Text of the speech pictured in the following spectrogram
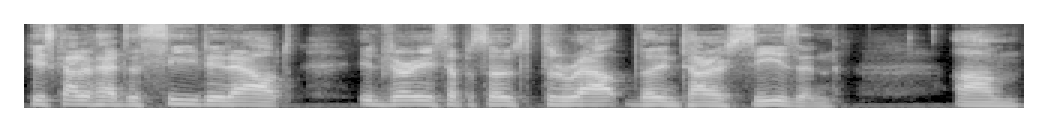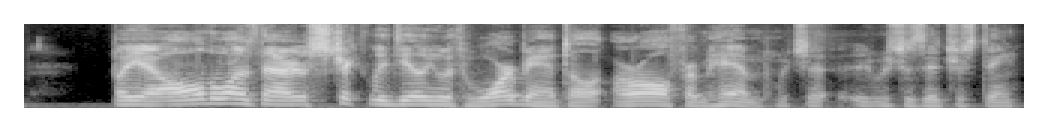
he's kind of had to seed it out in various episodes throughout the entire season. Um, but yeah, all the ones that are strictly dealing with War Mantle are all from him, which which is interesting.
